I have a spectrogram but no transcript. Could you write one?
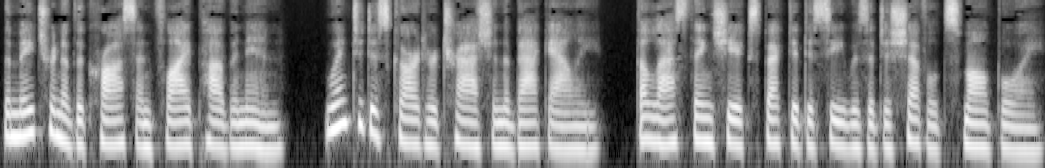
the matron of the Cross and Fly pub and inn, went to discard her trash in the back alley, the last thing she expected to see was a disheveled small boy.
